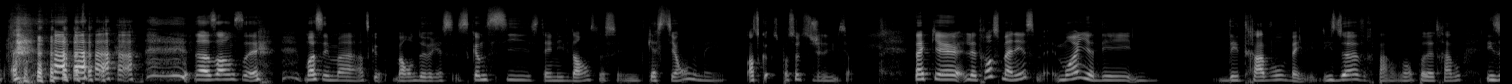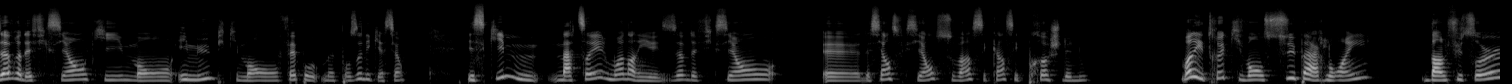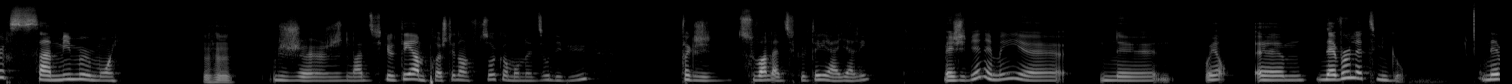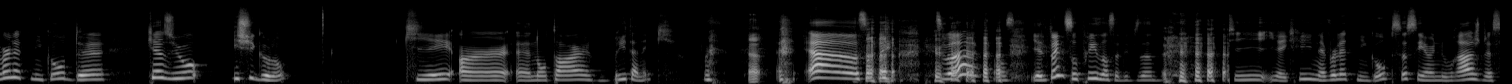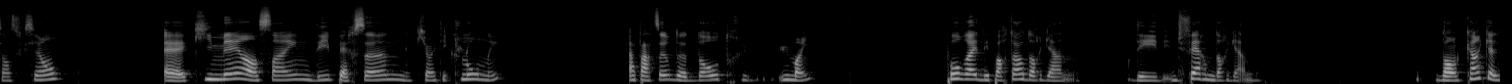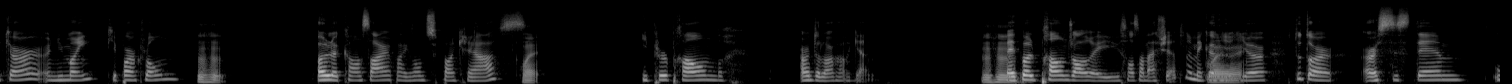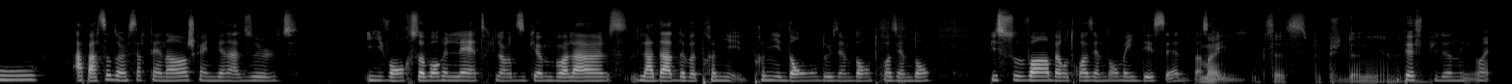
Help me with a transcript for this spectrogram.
Dans le sens. euh, moi, c'est ma. En tout cas, ben, on devrait. C'est comme si c'était une évidence, là. C'est une question, là, mais. En tout cas, c'est pas ça le sujet de l'émission. Fait que euh, le transhumanisme, moi, il y a des des travaux, ben, des œuvres, pardon, pas de travaux, des œuvres de fiction qui m'ont ému puis qui m'ont fait me poser des questions. Et ce qui m'attire, moi, dans les œuvres de fiction, euh, de science-fiction, souvent, c'est quand c'est proche de nous. Moi, des trucs qui vont super loin, dans le futur, ça m'émeut moins. Mhm. Je- J'ai de la difficulté à me projeter dans le futur, comme on a dit au début. Fait que j'ai souvent de la difficulté à y aller. Mais j'ai bien aimé euh, ne, voyons, euh, Never Let Me Go. Never Let Me Go de Kazuo Ishiguro, qui est un, un auteur britannique. Ah. ah, surprise! tu vois? On il y a plein de surprises dans cet épisode. Puis il a écrit Never Let Me Go. Puis ça, c'est un ouvrage de science-fiction euh, qui met en scène des personnes qui ont été clonées à partir de d'autres hu- humains pour être des porteurs d'organes, des, des- une ferme d'organes. Donc, quand quelqu'un, un humain qui n'est pas un clone, Mhm. A le cancer, par exemple, du pancréas, Ouais. il peut prendre un de leurs organes. Mais pas le prendre genre ils sont sa machette, là, mais comme Ouais, il y a- il y, a tout un, un système où, à partir d'un certain âge, quand ils deviennent adultes, ils vont recevoir une lettre qui leur dit comme voilà la date de votre premier, premier don, deuxième don, troisième don. Puis souvent, ben, au troisième don, ben, ils décèdent parce qu'ils Ça se peut plus donner. hein. peuvent plus donner. Ouais.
